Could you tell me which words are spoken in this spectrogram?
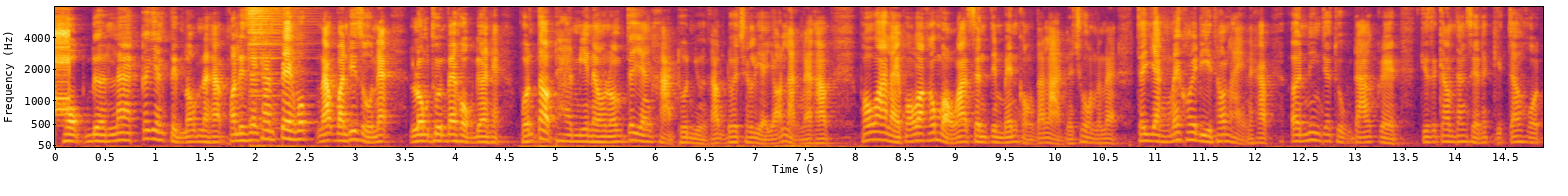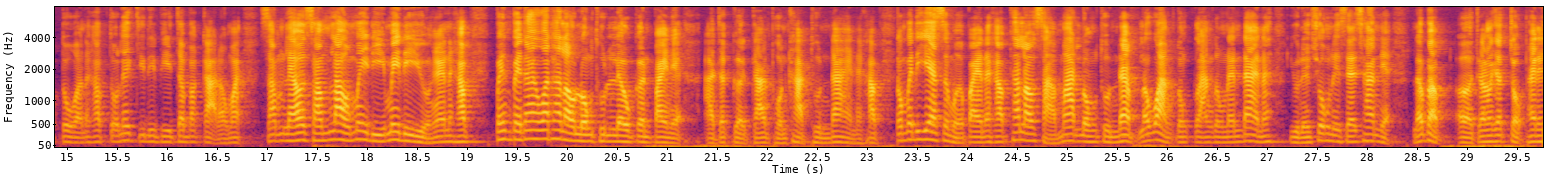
6 เดือนแรกก็ยังติดลบนะครับพอ recession เป้งปุ๊บนับวันที่ศูนย์เนี่ยลงทุนไป 6 เดือนเนี่ยผลตอบแทนมีแนวโน้มจะยังขาดทุนอยู่ครับโดยเฉลี่ยย้อนหลังนะครับเพราะว่าอะไรเพราะว่าเขาบอกว่า sentiment ของตลาดในช่วงนั้นนะจะยังไม่ค่อยดีเท่าไหร่นะครับ earning จะถูกดาวเกรดกิจกรรมทางเศรษฐกิจจะหดตัวนะครับตัวเลข GDP จะประกาศออกมา ซ้ำแล้วซ้ำเล่าไม่ดีไม่ดีอยู่ไงนะครับเป็นไปได้ว่าถ้าเราลงทุนเร็วเกินไปเนี่ยอาจจะเกิดการผลขาดทุนได้นะครับก็ไม่ได้แย่เสมอไปนะครับถ้าเราสามารถลงทุนได้ระหว่างตรงกลางตรงนั้นได้นะอยู่ในช่วง recession เนี่ยแล้วแบบเออกำลังจะจบภายใน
